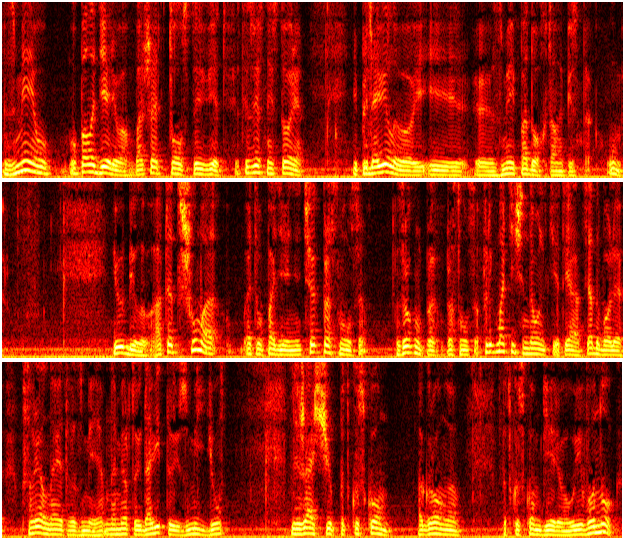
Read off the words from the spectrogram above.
змея упало дерево, большая толстая ветвь. Это известная история. И придавил его, и э, змей подох, там написано так, умер. И убил его. От этого шума этого падения человек проснулся, вздрогнул, проснулся, флегматично довольно-таки, это я, я добавляю, посмотрел на этого змея, на мертвую ядовитую змею, лежащую под куском огромного, под куском дерева у его ног.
